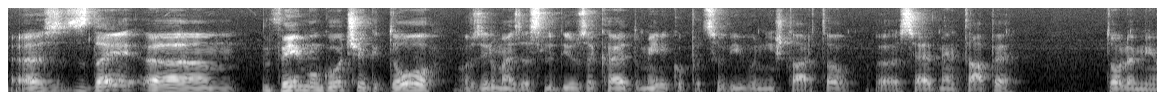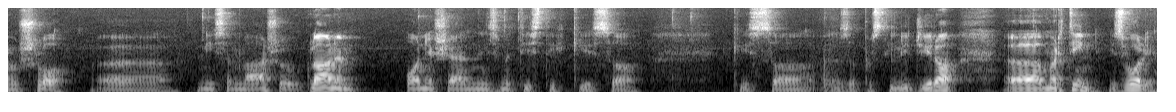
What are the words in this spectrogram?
Eh, zdaj, um, ve mogoče kdo, oziroma je zasledil, zakaj Domeniko Pocovivo ni štartal uh, sedme etape. Tole mi je všlo, uh, nisem našel. V glavnem, on je še eden izmed tistih, ki so, ki so zapustili Džiro. Uh, Martin, izvoli.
